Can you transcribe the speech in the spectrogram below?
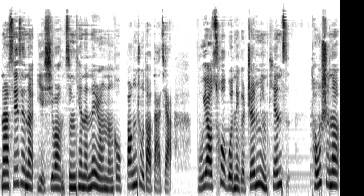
那 C C 呢，也希望今天的内容能够帮助到大家。不要错过那个真命天子。同时呢，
